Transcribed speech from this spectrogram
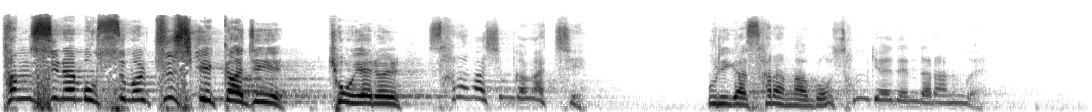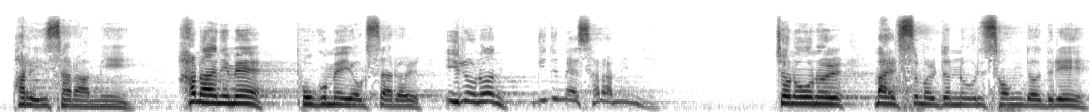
당신의 목숨을 주시기까지 교회를 사랑하심과 같이 우리가 사랑하고 섬겨야 된다는 거예요. 바로 이 사람이 하나님의 복음의 역사를 이루는 믿음의 사람입니다. 저는 오늘 말씀을 듣는 우리 성도들이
